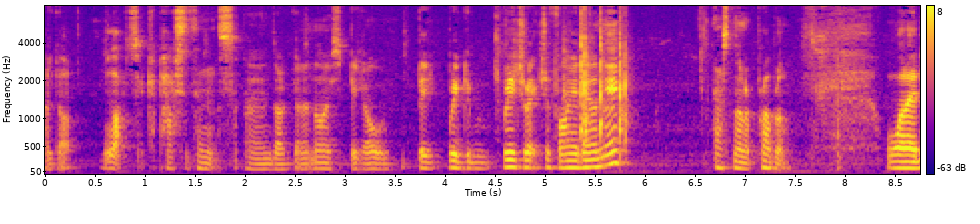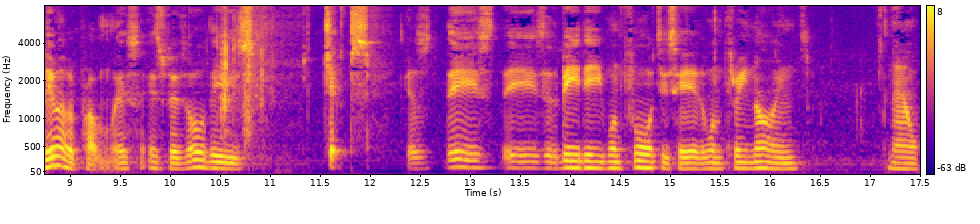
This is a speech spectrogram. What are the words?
I've got lots of capacitance, and I've got a nice big old big bridge, bridge rectifier down there. That's not a problem. What I do have a problem with is with all these chips because these these are the BD 140s here, the 139s. Now,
